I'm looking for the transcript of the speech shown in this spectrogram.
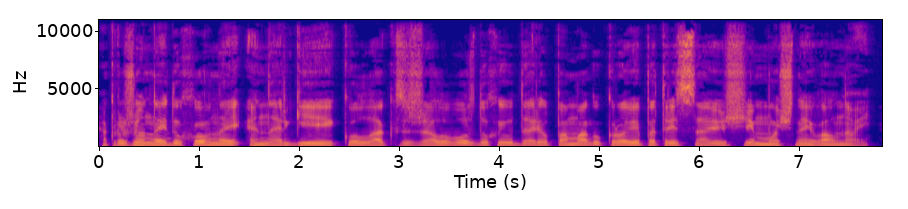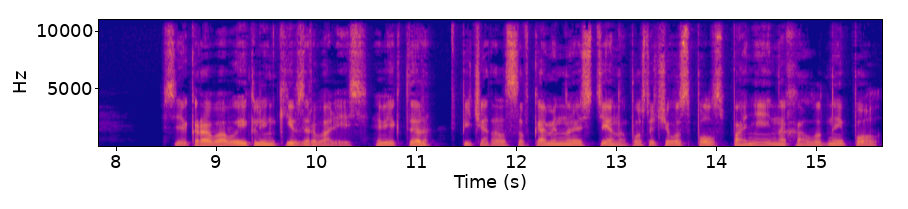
Окруженный духовной энергией кулак сжал воздух и ударил по магу крови потрясающей мощной волной. Все кровавые клинки взорвались. Виктор впечатался в каменную стену, после чего сполз по ней на холодный пол,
